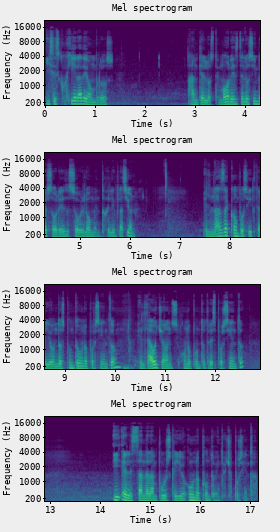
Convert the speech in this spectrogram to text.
y se escogiera de hombros ante los temores de los inversores sobre el aumento de la inflación. El Nasdaq Composite cayó un 2.1%, el Dow Jones 1.3% y el Standard Poor's cayó 1.28%.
